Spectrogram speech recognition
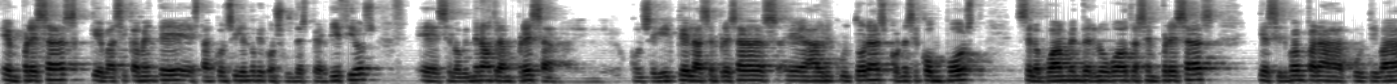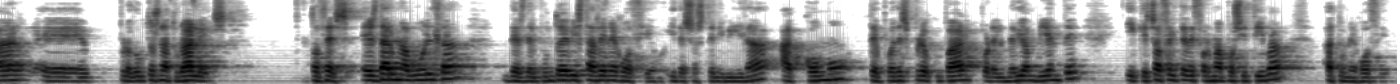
empresas que básicamente están consiguiendo que con sus desperdicios eh, se lo venden a otra empresa conseguir que las empresas eh, agricultoras con ese compost se lo puedan vender luego a otras empresas que sirvan para cultivar eh, productos naturales. Entonces, es dar una vuelta desde el punto de vista de negocio y de sostenibilidad a cómo te puedes preocupar por el medio ambiente y que eso afecte de forma positiva a tu negocio.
